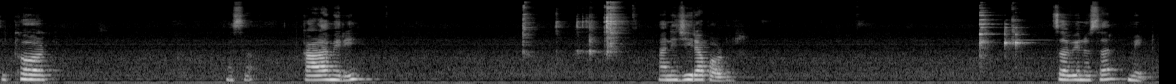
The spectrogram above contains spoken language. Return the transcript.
तिखट. असं. काळा मिरी. आणि जिरा पावडर. चवीनुसार मीठ.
